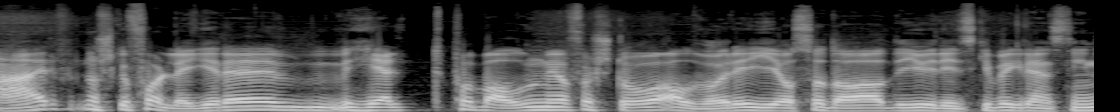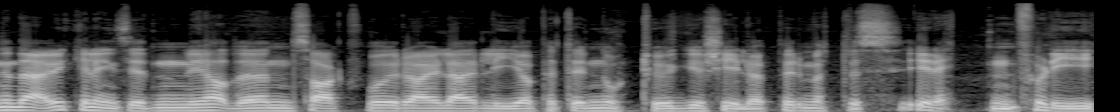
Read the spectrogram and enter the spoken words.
Er norske forleggere helt på ballen med å forstå alvoret i også da de juridiske begrensningene? Det er jo ikke lenge siden vi hadde en sak hvor Aylar Lie og Petter Northug, skiløper, møttes i retten fordi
